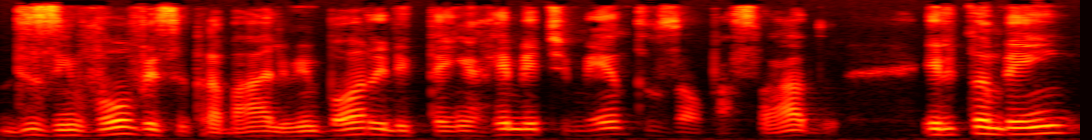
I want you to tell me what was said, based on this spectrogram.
desenvolvo esse trabalho, embora ele tenha remetimentos ao passado, ele também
